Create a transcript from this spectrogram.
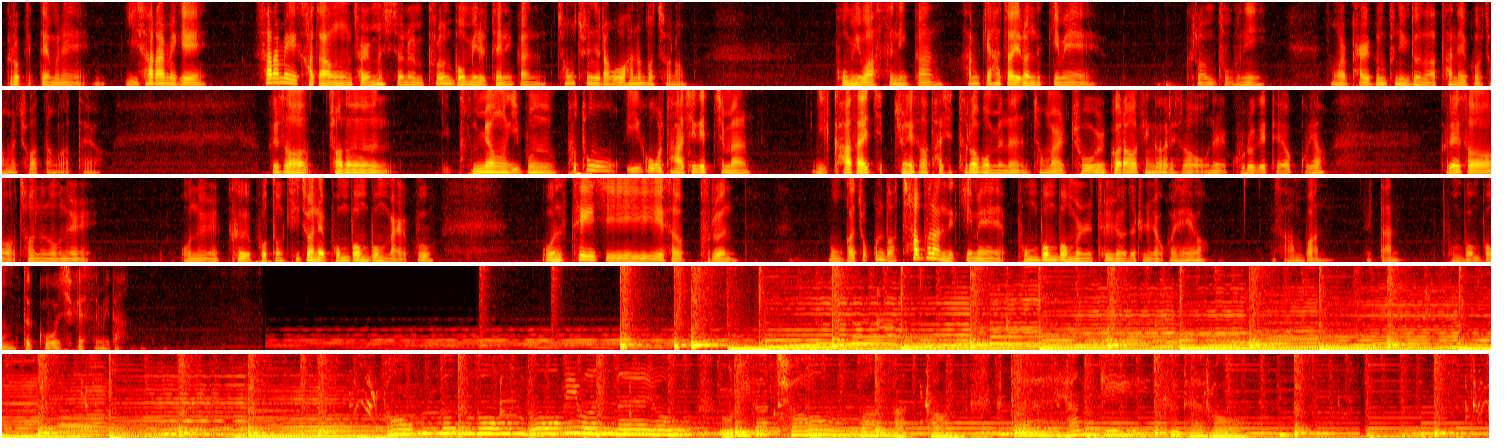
그렇기 때문에 이 사람에게 사람에게 가장 젊은 시절은 푸른 봄일 테니까 청춘이라고 하는 것처럼 봄이 왔으니까 함께 하자 이런 느낌의 그런 부분이 정말 밝은 분위기도 나타내고 정말 좋았던 것 같아요. 그래서 저는 분명 이분 보통 이 곡을 다 아시겠지만 이 가사에 집중해서 다시 들어보면은 정말 좋을 거라고 생각을 해서 오늘 고르게 되었고요. 그래서 저는 오늘 오늘 그 보통 기존의 봄봄봄 말고 온 스테이지에서 부른 뭔가 조금 더 차분한 느낌의 봄봄봄을 들려드리려고 해요. 그래서 한번 일단 봄봄봄 듣고 오시겠습니다.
